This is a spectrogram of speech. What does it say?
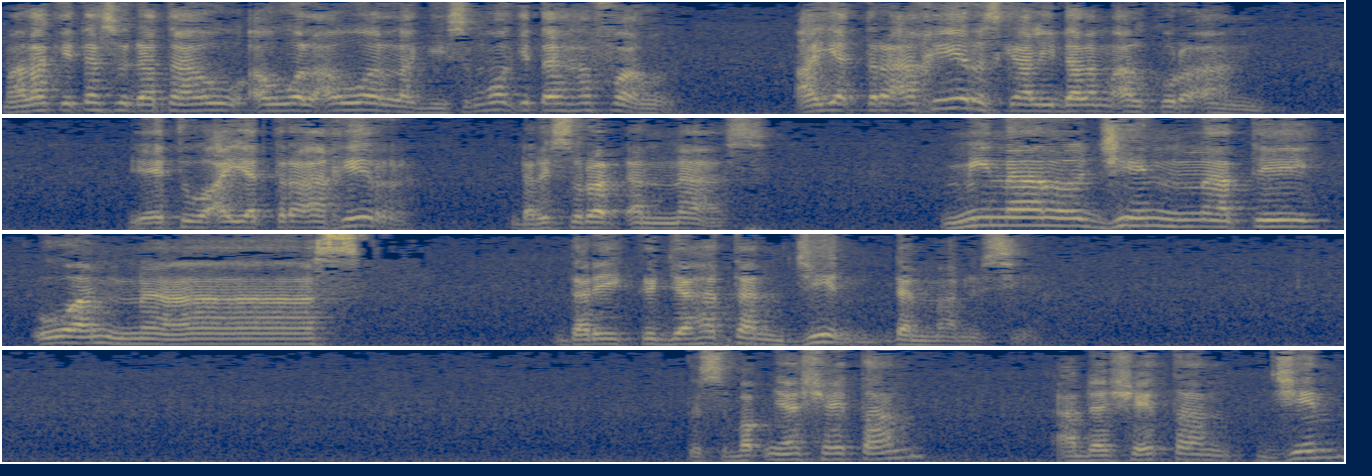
Malah kita sudah tahu awal-awal lagi, semua kita hafal ayat terakhir sekali dalam Al-Quran. Yaitu ayat terakhir dari surat An-Nas. Minal jinnati wan nas. Dari kejahatan jin dan manusia. Itu sebabnya syaitan, ada syaitan jin,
